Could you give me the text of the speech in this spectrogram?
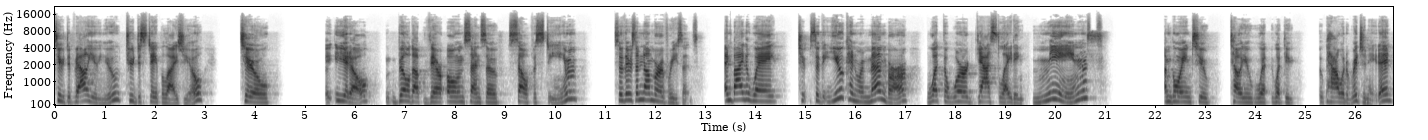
to devalue you, to destabilize you, to, you know, build up their own sense of self esteem. So there's a number of reasons. And by the way, to, so that you can remember what the word gaslighting means, I'm going to tell you what, what the, how it originated.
